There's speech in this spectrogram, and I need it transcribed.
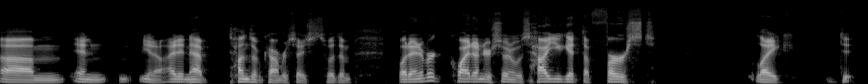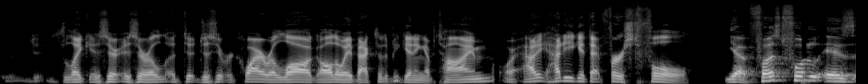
um, and you know, I didn't have tons of conversations with him, but I never quite understood was how you get the first, like, d- d- like is there is there a, does it require a log all the way back to the beginning of time, or how do you, how do you get that first full? Yeah, first full is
